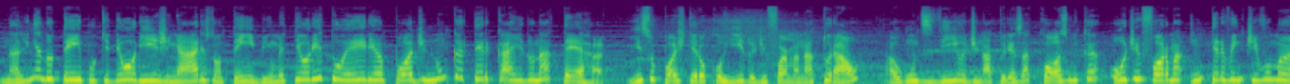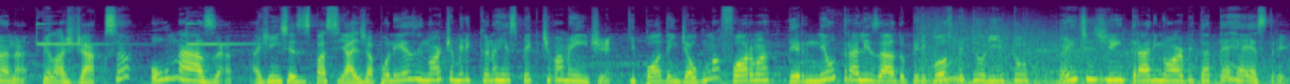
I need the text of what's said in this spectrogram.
Na linha do tempo que deu origem a Ares Notenbin, o meteorito Eiria pode nunca ter caído na Terra. Isso pode ter ocorrido de forma natural algum desvio de natureza cósmica ou de forma interventiva humana, pela JAXA ou NASA, agências espaciais japonesa e norte-americana respectivamente, que podem de alguma forma ter neutralizado o perigoso meteorito antes de entrar em órbita terrestre.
